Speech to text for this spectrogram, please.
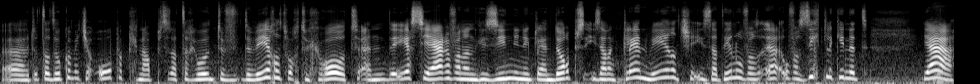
eh, dat dat ook een beetje openknapt. Dat er gewoon te, de wereld wordt te groot. En de eerste jaren van een gezin in een klein dorp is dat een klein wereldje, is dat heel over, eh, overzichtelijk in het... Ja.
